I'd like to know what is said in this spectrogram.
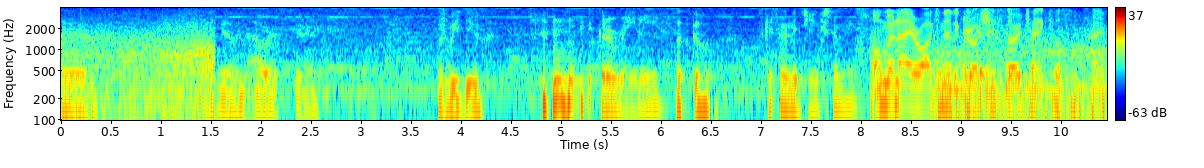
Dude, We have an hour to spare. What do we do? let's go to Raley's. Let's go. Let's get something to drink or something. Hongo and I are walking to the grocery store trying to kill some time.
